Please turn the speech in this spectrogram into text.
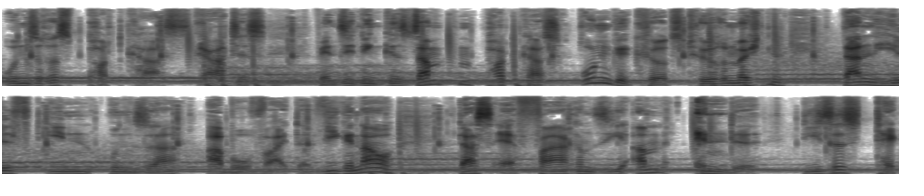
unseres Podcasts gratis. Wenn Sie den gesamten Podcast ungekürzt hören möchten, dann hilft Ihnen unser Abo weiter. Wie genau, das erfahren Sie am Ende dieses Tech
